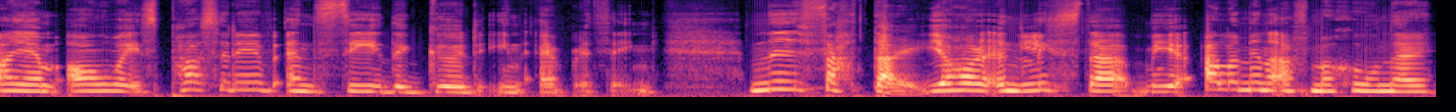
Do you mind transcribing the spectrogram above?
I am always positive and see the good in everything. Ni fattar, jag har en lista med alla mina affirmationer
